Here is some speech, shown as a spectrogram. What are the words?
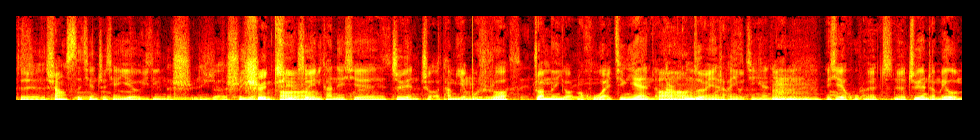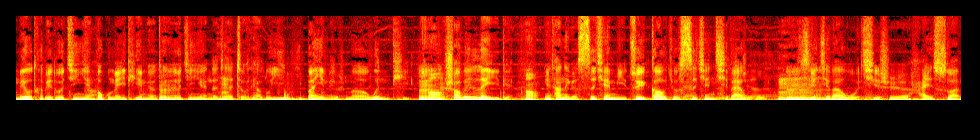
的上四千之前也有一定的试那个试验，适应期，啊所以你看那些志愿者，他们也不是说专门有什么户外经验的，啊。当然工作人员是很有经验的。嗯那些户呃志呃志愿者没有没有特别多经验，包括媒体也没有特别多经验的，在走这条路一一般也没有什么问题，嗯。稍微累一点，啊。因为他那个四千米最高就四千七百五，嗯。四千七百五其实还算，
